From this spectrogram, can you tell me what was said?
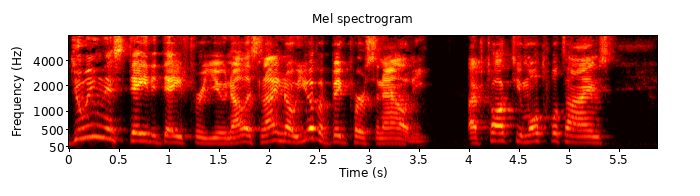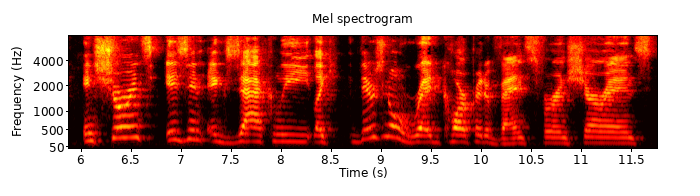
doing this day to day for you now listen i know you have a big personality i've talked to you multiple times insurance isn't exactly like there's no red carpet events for insurance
